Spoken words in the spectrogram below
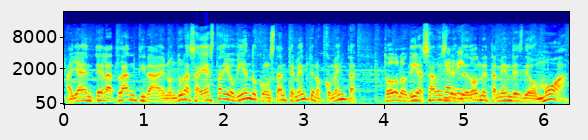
allá en Tela Atlántida, en Honduras. Allá está lloviendo constantemente, nos comenta todos los días. ¿Sabes desde dónde? También desde Omoa.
